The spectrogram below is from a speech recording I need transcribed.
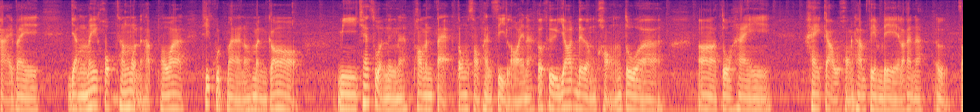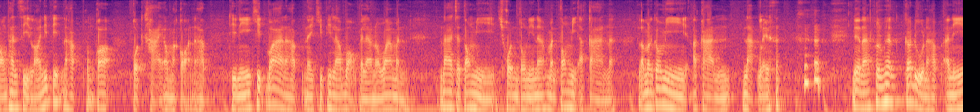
ขายไป ยังไม่ครบทั้งหมดนะครับ เพราะว่าที่ขุดมาเนาะมันก็มีแค่ส่วนหนึ่งนะ พอมันแตะตรง 2,400 นะ ก็คือยอดเดิมของตัวตัวไฮไฮเก่าของทำเฟรมเดย์แล้วกันนะ เออ 2,400 นิด ๆ นะครับ ผมก็กดขายออกมาก่อนนะครับ ทีนี้คิดว่านะครับ ในคลิปที่แล้วบอกไปแล้วนะว่ามันน่าจะต้องมีชนตรงนี้นะ มันต้องมีอาการนะ แล้วมันก็มีอาการหนักเลยนะ เนี่ยนะ เพื่อน ๆ ก็ดูนะครับ อันนี้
